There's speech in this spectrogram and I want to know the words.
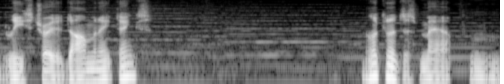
at least try to dominate things. looking at this map, hmm.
